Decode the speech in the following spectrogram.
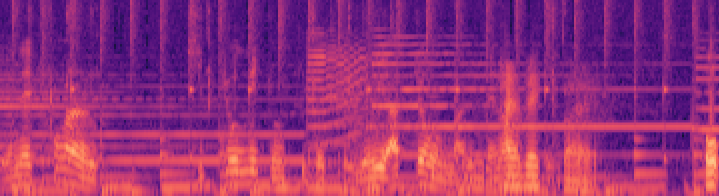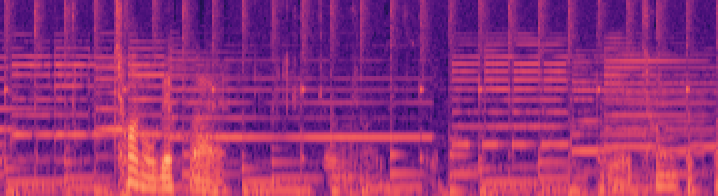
얘네 총알 뒤쪽이 좀 기대돼. 여기 앞쪽은 많이 빼놔. 800발. 어 1500발. 예 1600발.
